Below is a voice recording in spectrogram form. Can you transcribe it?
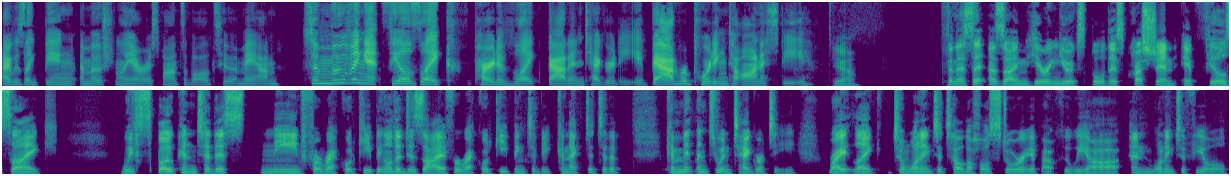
I was like being emotionally irresponsible to a man. So moving it feels like part of like bad integrity, bad reporting to honesty. Yeah. Vanessa, as I'm hearing you explore this question, it feels like we've spoken to this need for record keeping or the desire for record keeping to be connected to the commitment to integrity, right? Like to wanting to tell the whole story about who we are and wanting to feel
